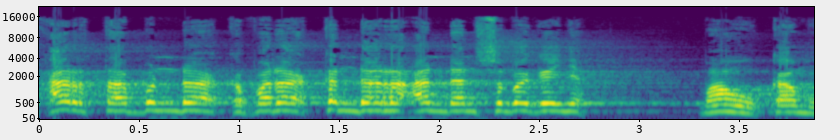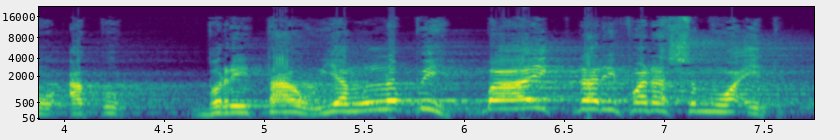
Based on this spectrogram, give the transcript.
harta benda, kepada kendaraan dan sebagainya. Mau kamu aku beritahu yang lebih baik daripada semua itu?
